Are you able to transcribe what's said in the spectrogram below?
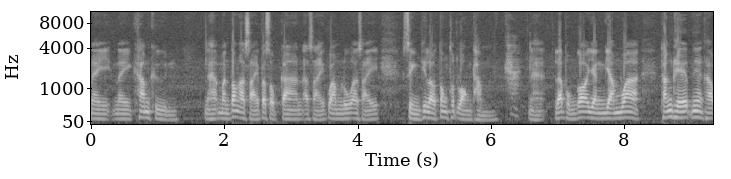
ในในข้ามคืน นะฮะมันต้องอาศัยประสบการณ์ อาศัยความรู้อาศัยสิ่งที่เราต้องทดลองทำค่ะนะฮะแล้วผมก็ยังย้ำว่าทั้งเทปเนี่ยครับ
